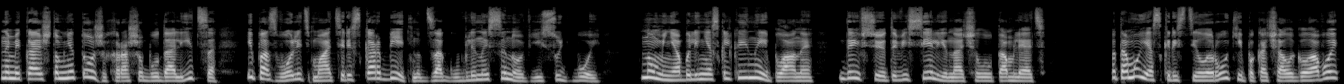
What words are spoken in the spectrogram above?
намекая, что мне тоже хорошо бы удалиться и позволить матери скорбеть над загубленной сыновьей судьбой. Но у меня были несколько иные планы, да и все это веселье начало утомлять. Потому я скрестила руки и покачала головой,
